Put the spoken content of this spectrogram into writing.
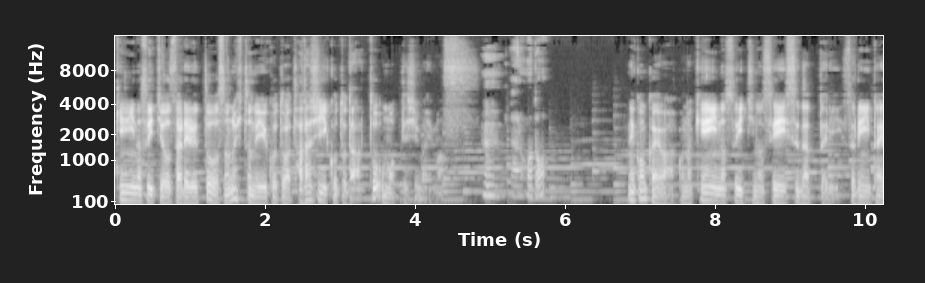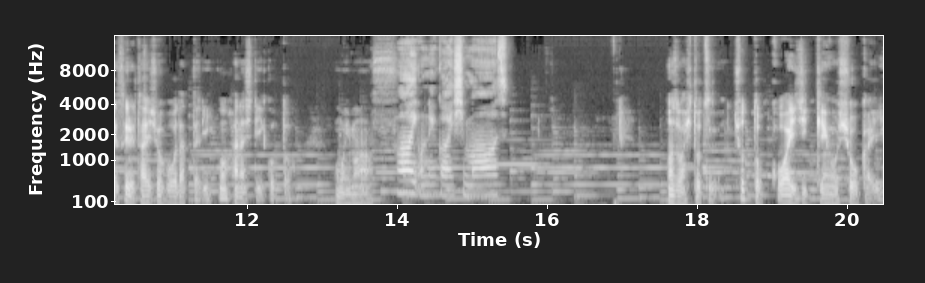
権威のスイッチを押されると、その人の言うことは正しいことだと思ってしまいます。うん、なるほど。で、今回はこの権威のスイッチの性質だったり、それに対する対処法だったりを話していこうと思います。はい、お願いします。まずは一つ、ちょっと怖い実験を紹介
